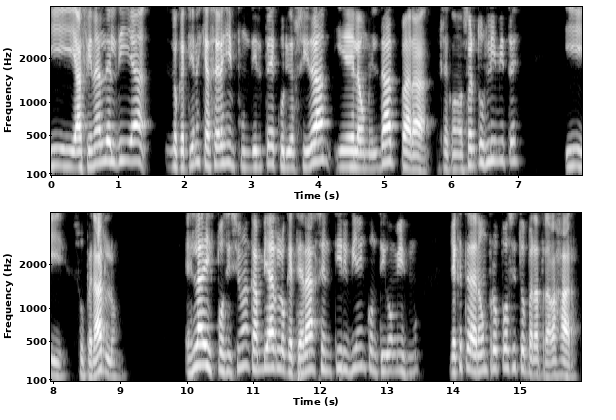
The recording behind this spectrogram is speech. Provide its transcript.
Y al final del día, lo que tienes que hacer es infundirte de curiosidad y de la humildad para reconocer tus límites y superarlo. Es la disposición a cambiar lo que te hará sentir bien contigo mismo, ya que te dará un propósito para trabajar,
